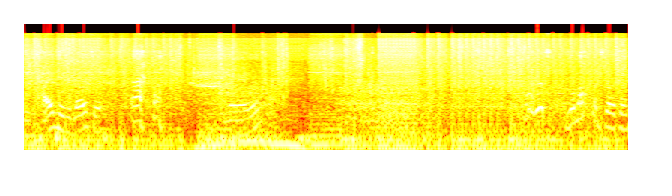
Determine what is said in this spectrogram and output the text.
Die heilige Leute. nee. Gut, so macht man's, Leute.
